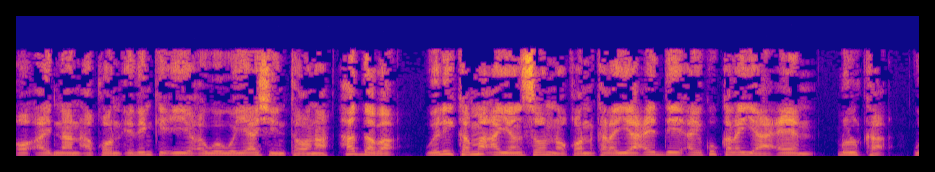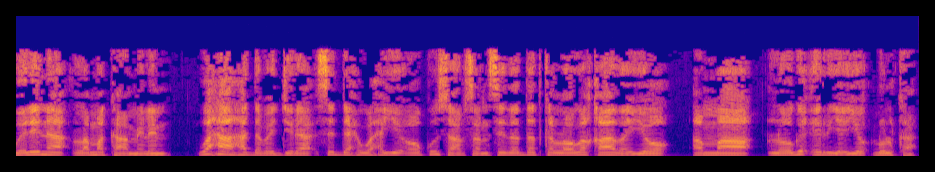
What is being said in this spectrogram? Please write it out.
oo aydnaan aqoon idinka iyo awowayaashiin toona. Haddaba weli kama ayan soo noqon kala yaaciddii ay ku kala yaaceen dhulka welina lama kaamilin. Waxaa haddaba jira saddex waxyi oo ku saabsan sida dadka looga qaadayo ama looga eryayo dhulka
